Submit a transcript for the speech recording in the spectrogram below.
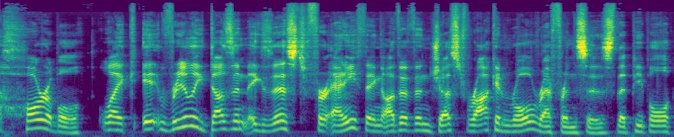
horrible. Like, it really doesn't exist for anything other than just rock and roll references that people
